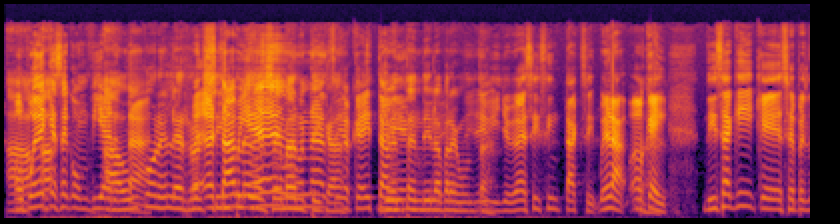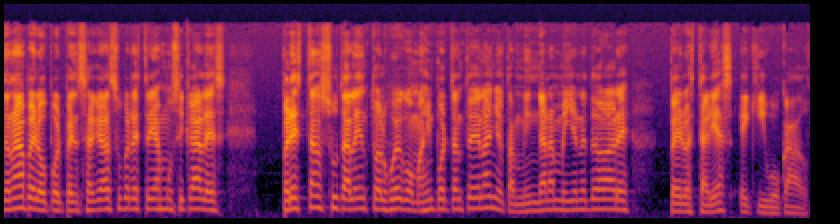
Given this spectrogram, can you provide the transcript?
ajá, o puede ah, que se convierta. Aún con el error está simple de bien, semántica, una- sí, ok, está yo bien. entendí la pregunta. Y, y yo iba a decir sintaxis. Mira, ok. Dice aquí que se perdona, pero por pensar que las superestrellas musicales prestan su talento al juego más importante del año, también ganan millones de dólares, pero estarías equivocado.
